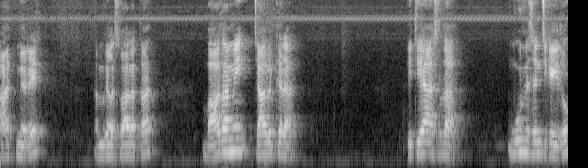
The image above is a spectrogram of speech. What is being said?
ಆತ್ಮೀಯರೇ, ತಮಗೆಲ್ಲ ಸ್ವಾಗತ. ಬಾದಾಮಿ ಚಾಲುಕ್ಯರ ಇತಿಹಾಸದ ಮೂರನೇ ಸಂಚಿಕೆ ಇದು.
